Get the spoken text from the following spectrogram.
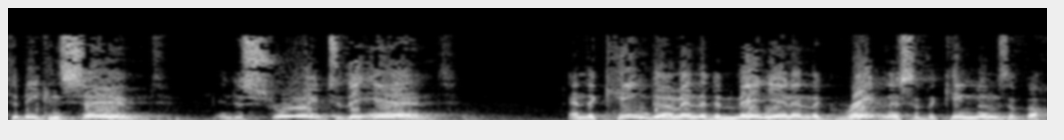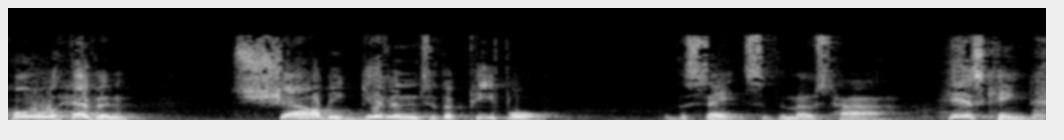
to be consumed and destroyed to the end. And the kingdom and the dominion and the greatness of the kingdoms of the whole heaven shall be given to the people of the saints of the Most High. His kingdom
